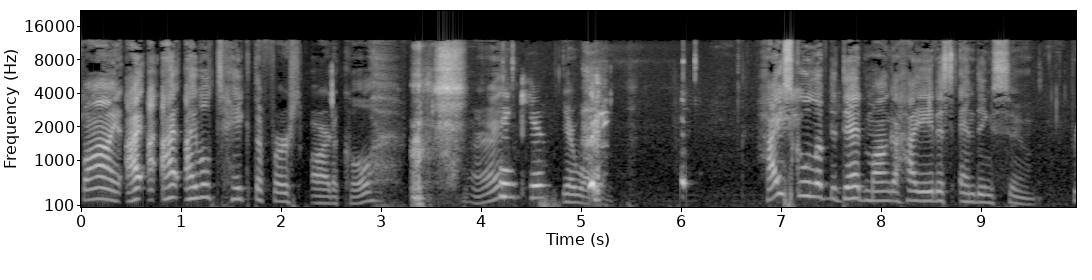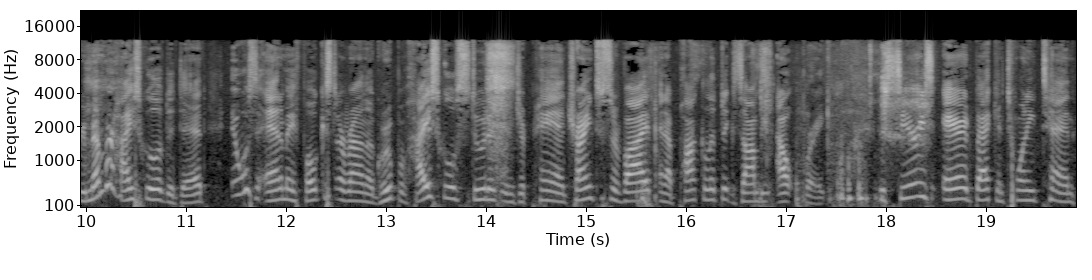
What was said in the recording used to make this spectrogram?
Fine. I, I I will take the first article. All right. Thank you. You're welcome. High School of the Dead manga hiatus ending soon. Remember High School of the Dead? It was an anime focused around a group of high school students in Japan trying to survive an apocalyptic zombie outbreak. The series aired back in 2010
